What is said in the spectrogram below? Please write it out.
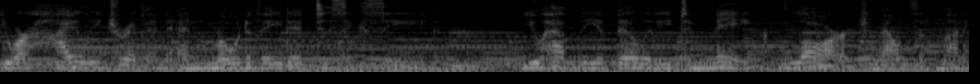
You are highly driven and motivated to succeed. You have the ability to make large amounts of money.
